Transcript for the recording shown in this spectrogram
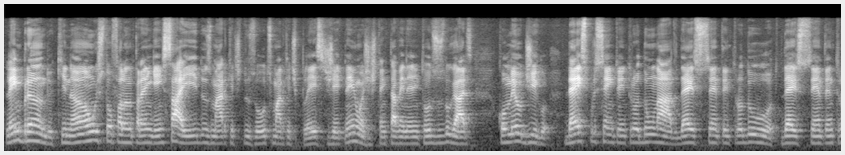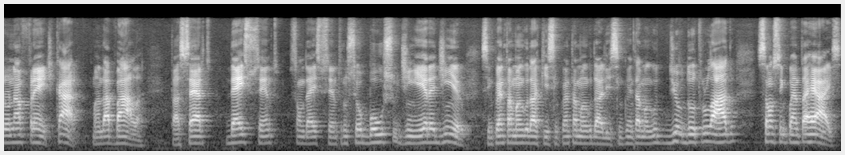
Lembrando que não estou falando para ninguém sair dos market dos outros marketplaces de jeito nenhum, a gente tem que estar tá vendendo em todos os lugares. Como eu digo, 10% entrou de um lado, 10% entrou do outro, 10% entrou na frente. Cara, manda bala, tá certo? 10% são 10% no seu bolso, dinheiro é dinheiro. 50 mango daqui, 50 mango dali, 50 mango do outro lado, são 50 reais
